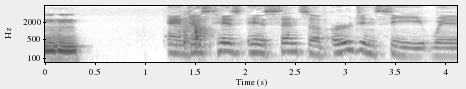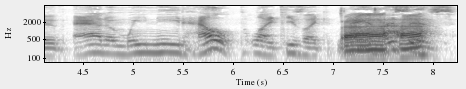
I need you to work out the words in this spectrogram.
mm-hmm and just his his sense of urgency with Adam, we need help. Like he's like, man, uh-huh. this is,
